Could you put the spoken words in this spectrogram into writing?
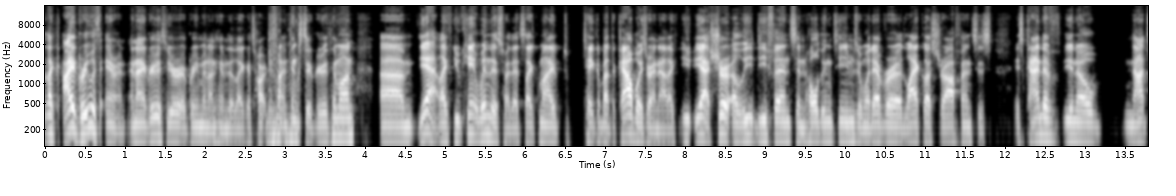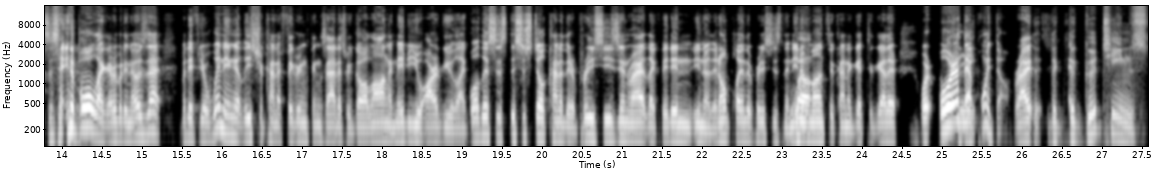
like I agree with Aaron, and I agree with your agreement on him that like it's hard to find things to agree with him on. Um, yeah, like you can't win this way. That's like my take about the Cowboys right now. Like, you, yeah, sure, elite defense and holding teams and whatever, lackluster offense is is kind of you know not sustainable. Like everybody knows that. But if you're winning, at least you're kind of figuring things out as we go along. And maybe you argue like, well, this is this is still kind of their preseason, right? Like they didn't, you know, they don't play in the preseason. They need well, a month to kind of get together. We're, we're at the, that point though, right? The, the, the good teams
